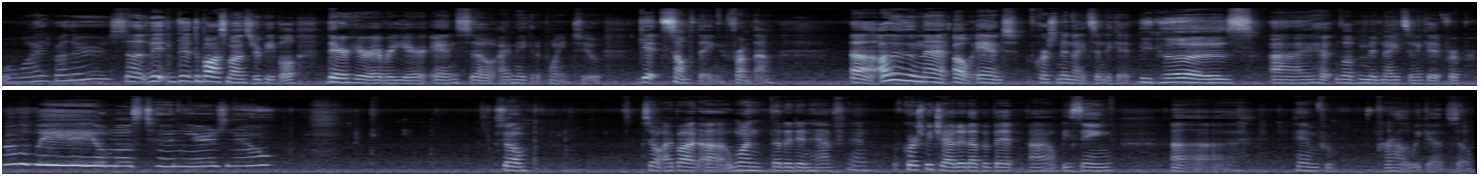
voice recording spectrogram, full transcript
Wise Brothers, uh, the, the the Boss Monster people. They're here every year, and so I make it a point to get something from them. Uh, other than that, oh, and of course Midnight Syndicate because I have loved Midnight Syndicate for probably almost ten years now. So so I bought uh, one that I didn't have, and of course we chatted up a bit. I'll be seeing uh, him for, for Halloween weekend, so.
